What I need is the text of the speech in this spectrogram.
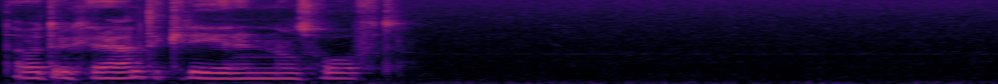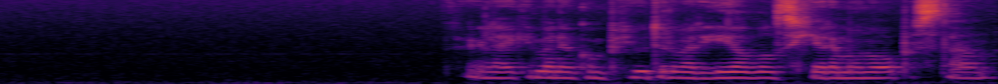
dat we terug ruimte creëren in ons hoofd. Vergelijk het met een computer waar heel veel schermen openstaan.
